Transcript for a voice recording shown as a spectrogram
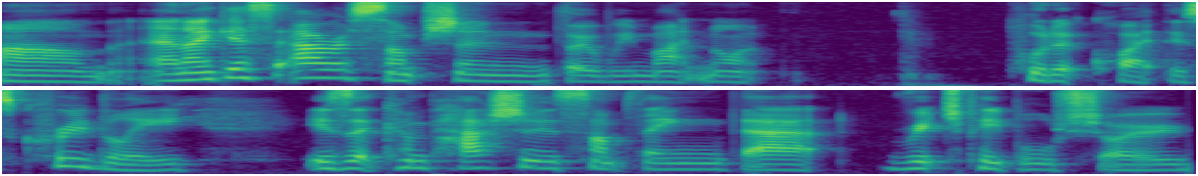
Um, and I guess our assumption, though we might not put it quite this crudely, is that compassion is something that rich people show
